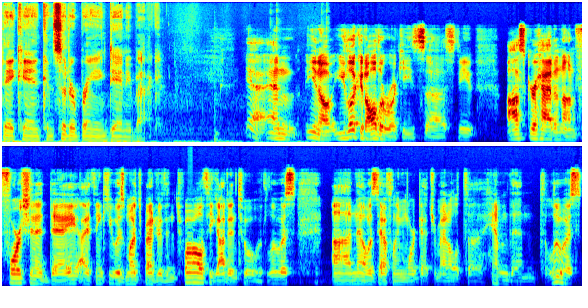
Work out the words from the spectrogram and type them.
they can consider bringing Danny back. Yeah, and you know, you look at all the rookies, uh, Steve. Oscar had an unfortunate day. I think he was much better than 12th. He got into it with Lewis, uh, and that was definitely more detrimental to him than to Lewis.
